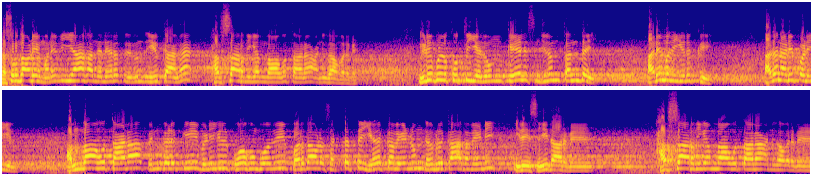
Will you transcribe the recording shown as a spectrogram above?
ரசூல்லாவுடைய மனைவியாக அந்த நேரத்தில் இருந்து இருக்காங்க ஹப்சார் திகந்தாவு தாரா அணுகா அவர்கள். இடுப்பில் குத்தியதும் கேலி செஞ்சதும் தந்தை அனுமதி இருக்கு. அதன் அடிப்படையில் அல்லாஹு தாலா பெண்களுக்கு வெளியில் போகும்போது பர்தாவோட சட்டத்தை இறக்க வேண்டும் என்பதற்காக வேண்டி இதை செய்தார்கள். ஹப்சா ரதியல்லாஹு தாலா அவர்கள்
